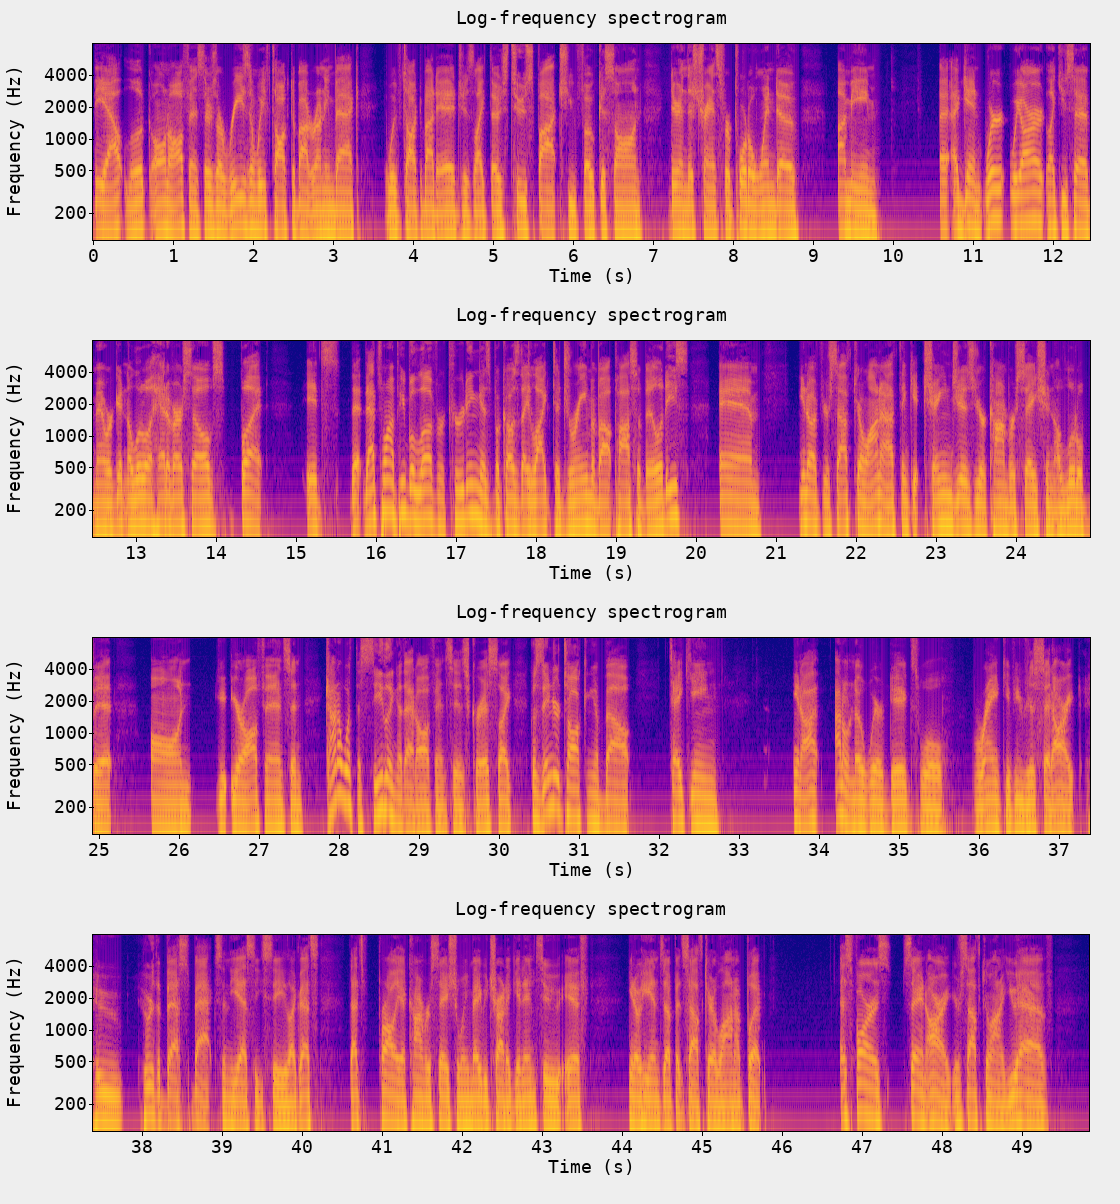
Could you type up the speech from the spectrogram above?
the outlook on offense. There's a reason we've talked about running back. We've talked about edge is like those two spots you focus on during this transfer portal window. I mean, again, we're we are like you said, man, we're getting a little ahead of ourselves, but it's that that's why people love recruiting is because they like to dream about possibilities and you know, if you're South Carolina, I think it changes your conversation a little bit on y- your offense and kind of what the ceiling of that offense is, Chris. Like, because then you're talking about taking, you know, I, I don't know where Diggs will rank if you just said, all right, who who are the best backs in the SEC? Like that's that's probably a conversation we maybe try to get into if you know he ends up at South Carolina. But as far as saying, all right, you're South Carolina, you have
